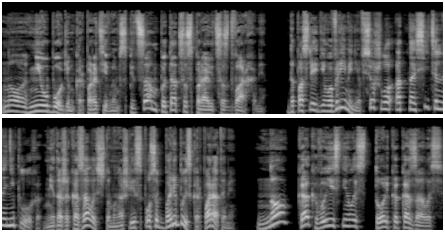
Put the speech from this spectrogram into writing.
но не убогим корпоративным спецам пытаться справиться с двархами. До последнего времени все шло относительно неплохо, мне даже казалось, что мы нашли способ борьбы с корпоратами. Но, как выяснилось, только казалось.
